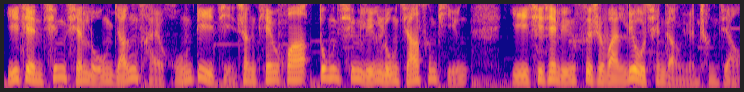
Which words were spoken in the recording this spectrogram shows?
一件青乾隆洋彩虹地锦上添花冬青玲珑夹层瓶，以七千零四十万六千港元成交。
